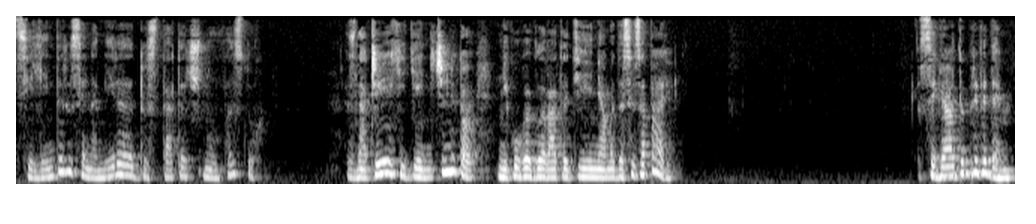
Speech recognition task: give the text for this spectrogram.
Цилиндъра се намира достатъчно въздух. Значи е хигиеничен ли той? Никога главата ти няма да се запари. Сега да преведем.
